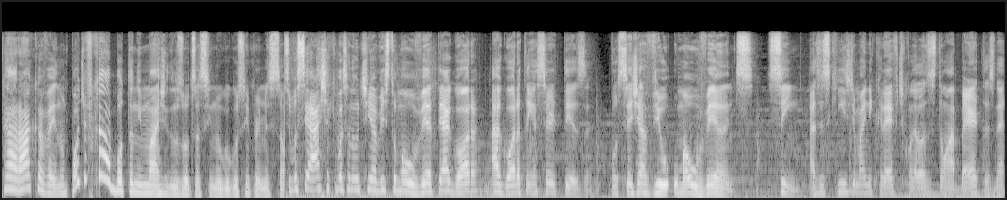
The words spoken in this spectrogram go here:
Caraca, velho, não pode ficar botando imagem dos outros assim no Google sem permissão. Se você acha que você não tinha visto uma UV até agora, agora tenha certeza. Você já viu uma UV antes. Sim, as skins de Minecraft, quando elas estão abertas, né,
